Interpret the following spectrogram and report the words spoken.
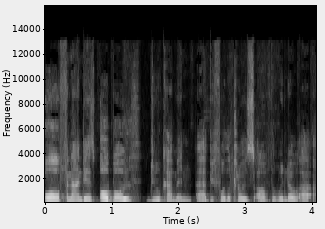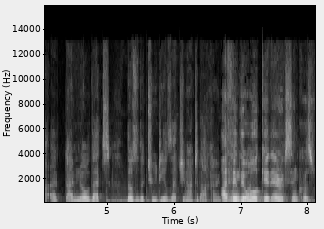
or Fernandes or both do come in uh, before the close of the window. Uh, I, I know that those are the two deals that United are currently. I think they working will get Eriksen because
